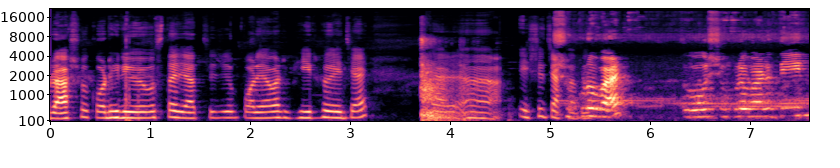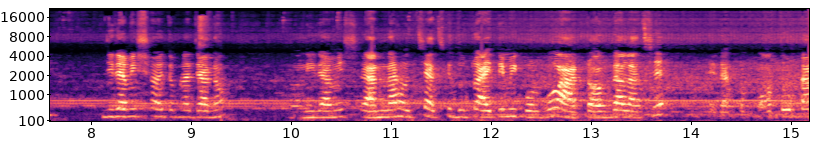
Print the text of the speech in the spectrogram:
ব্রাশও করেনি ব্যবস্থায় যাচ্ছে যে পরে আবার ভিড় হয়ে যায়। আর এসে চা শুক্রবার। তো শুক্রবার দিন নিরামিষ হয় তোমরা জানো। নিরামিষ রান্না হচ্ছে। আজকে দুটো আইটেমই করব। আর টক ডাল আছে। এটা তো কতটা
